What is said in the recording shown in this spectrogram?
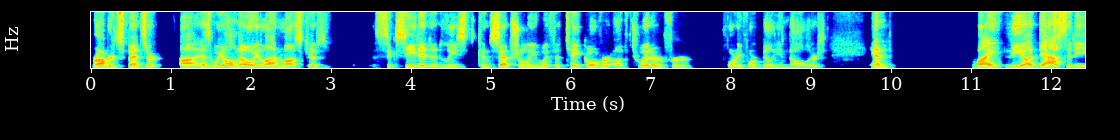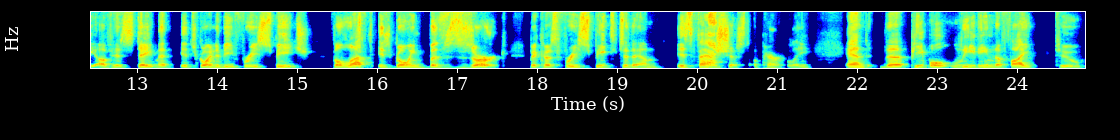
Robert Spencer, uh, as we all know, Elon Musk has succeeded, at least conceptually, with the takeover of Twitter for $44 billion. And by the audacity of his statement, it's going to be free speech, the left is going berserk because free speech to them is fascist, apparently. And the people leading the fight to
